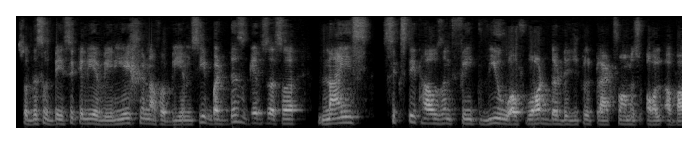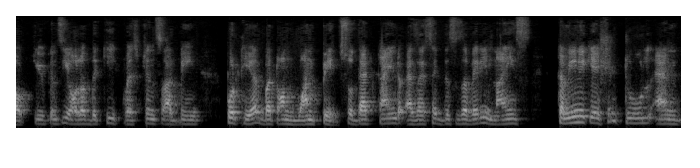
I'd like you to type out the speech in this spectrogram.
So this is basically a variation of a BMC, but this gives us a nice 60,000 feet view of what the digital platform is all about. You can see all of the key questions are being put here, but on one page. So that kind of, as I said, this is a very nice communication tool and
